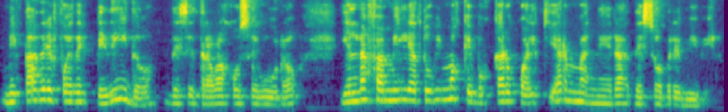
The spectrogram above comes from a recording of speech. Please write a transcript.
Mi padre fue despedido de ese trabajo seguro y en la familia tuvimos que buscar cualquier manera de sobrevivir.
